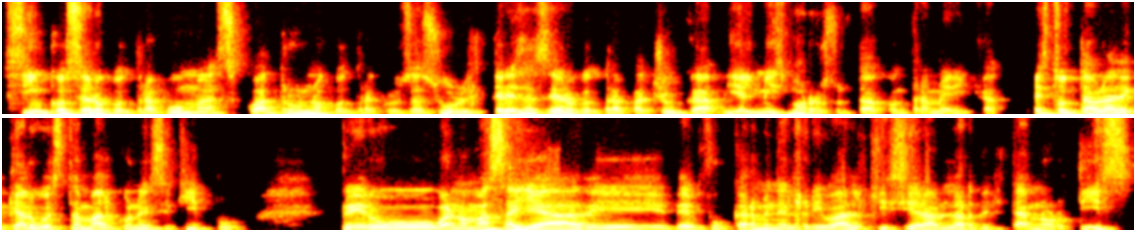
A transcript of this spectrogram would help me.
5-0 contra Pumas, 4-1 contra Cruz Azul, 3-0 contra Pachuca y el mismo resultado contra América. Esto te habla de que algo está mal con ese equipo. Pero bueno, más allá de, de enfocarme en el rival, quisiera hablar del Tan Ortiz,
